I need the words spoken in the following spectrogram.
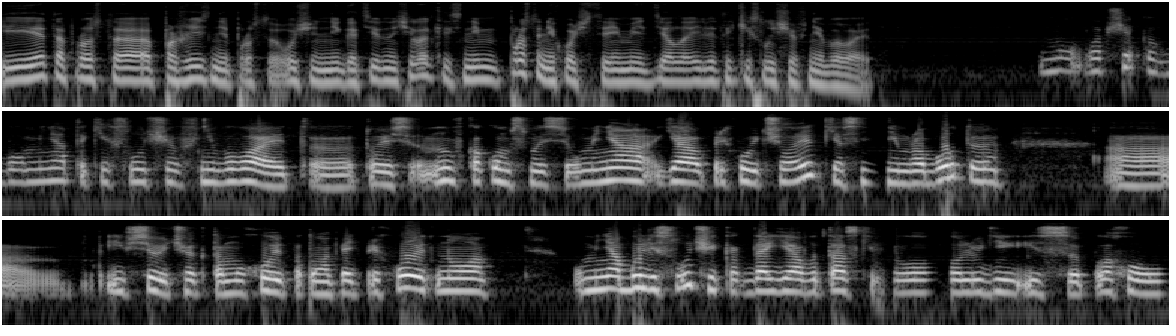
и это просто по жизни просто очень негативный человек, и с ним просто не хочется иметь дело, или таких случаев не бывает? Ну, вообще, как бы у меня таких случаев не бывает. Э, то есть, ну, в каком смысле? У меня, я, приходит человек, я с ним работаю, а, и все, и человек там уходит, потом опять приходит. Но у меня были случаи, когда я вытаскивала людей из плохого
